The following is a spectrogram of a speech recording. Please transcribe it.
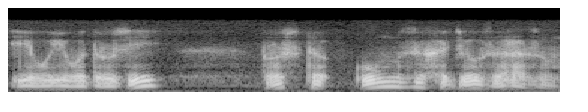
и у его друзей, просто ум заходил за разум.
